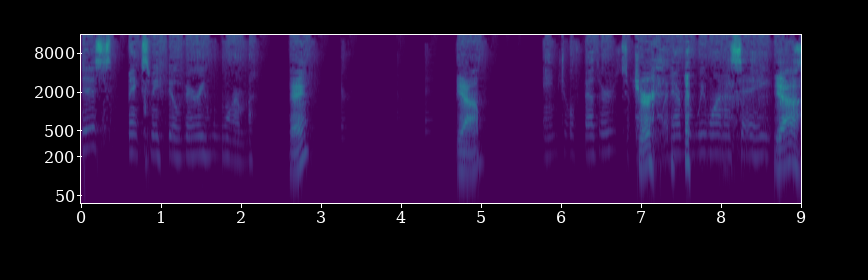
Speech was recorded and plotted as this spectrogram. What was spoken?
this makes me feel very warm. Okay. Yeah. Angel feathers, sure. whatever we want to say. yeah.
